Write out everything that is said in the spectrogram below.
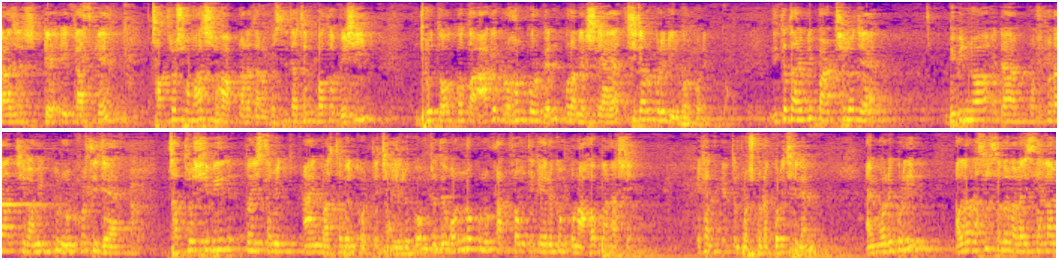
কাজকে, এই কাজকে ছাত্র সমাজ সহ আপনারা যারা উপস্থিত আছেন, কত বেশি দ্রুত, কত আগে গ্রহণ করবেন কোরআনের সে আয়াত, সেটার উপরে নির্ভর করে। দ্বিতীয়ত আরেকটি পার্ট ছিল যে বিভিন্ন এটা প্রশ্নটা ছিল, আমি একটু নোট করছি যে ছাত্র শিবির তো ইসলামিক আইন বাস্তবায়ন করতে চাই এরকম, যদি অন্য কোনো প্ল্যাটফর্ম থেকে এরকম কোনো আহ্বান আসে এখান থেকে একজন প্রশ্নটা করেছিলেন। আমি মনে করি আল্লাহ রাসুল সাল্লাহ সাল্লাম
